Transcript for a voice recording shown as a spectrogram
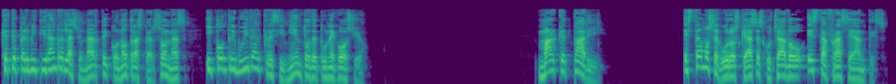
que te permitirán relacionarte con otras personas y contribuir al crecimiento de tu negocio. Market Party Estamos seguros que has escuchado esta frase antes.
